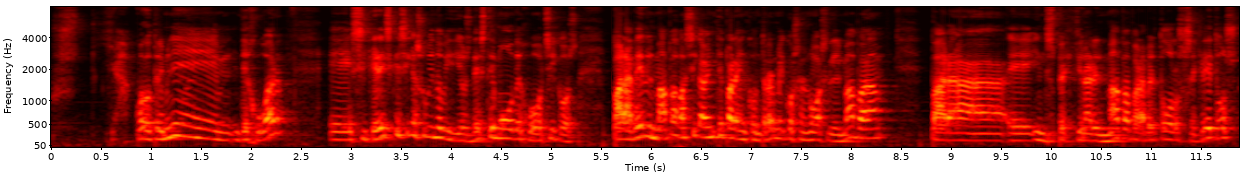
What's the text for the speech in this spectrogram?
Hostia. Cuando termine de jugar... Eh, si queréis que siga subiendo vídeos de este modo de juego, chicos, para ver el mapa, básicamente para encontrarme cosas nuevas en el mapa, para eh, inspeccionar el mapa, para ver todos los secretos.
